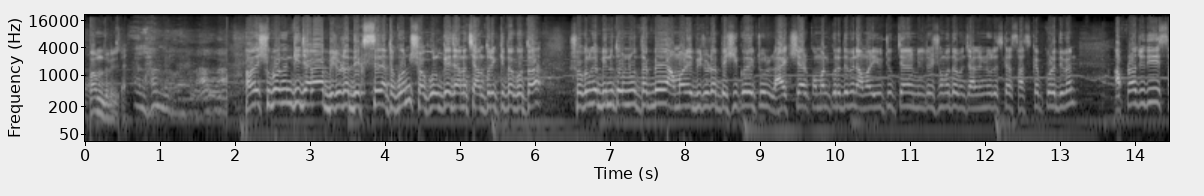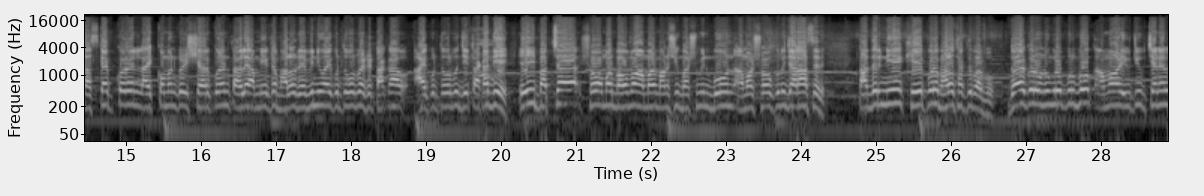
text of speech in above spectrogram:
আলহামদুলিল্লাহ। আমাদের শুভাকাঙ্ক্ষী যারা ভিডিওটা দেখছেন এতক্ষণ, সকলকে জানাচ্ছি আন্তরিক কৃতজ্ঞতা। সকলকে বিনীত অনুরোধ থাকবে, আমার এই ভিডিওটা বেশি করে একটু লাইক শেয়ার কমেন্ট করে দেবেন, আমার ইউটিউব চ্যানেল মিল্টন সমত এবং চ্যানেল নুরস্কার সাবস্ক্রাইব করে দিবেন। আপনারা যদি সাবস্ক্রাইব করেন লাইক কমেন্ট করে শেয়ার করেন, তাহলে আমি একটা ভালো রেভিনিউ আয় করতে পারব, একটা টাকা আয় করতে পারব। যে টাকা দিয়ে এই বাচ্চা সহ আমার বাবা মা আমার মানসিক ভারসাম্যহীন বোন, আমার সহকর্মী যারা আছে তাদের নিয়ে খেয়ে পরে ভালো থাকতে পারব। দয়া করে অনুগ্রহপূর্বক আমার ইউটিউব চ্যানেল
